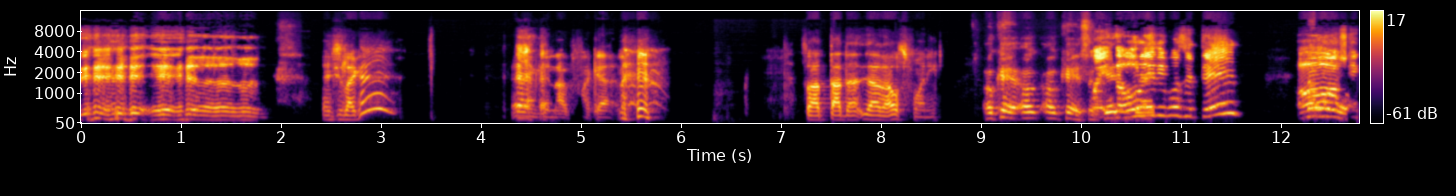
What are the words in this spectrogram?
and she's like, eh. and then get knocked the fuck out. so I thought that yeah, that was funny. Okay, okay. So Wait, the old back- lady wasn't dead? Oh, No. she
